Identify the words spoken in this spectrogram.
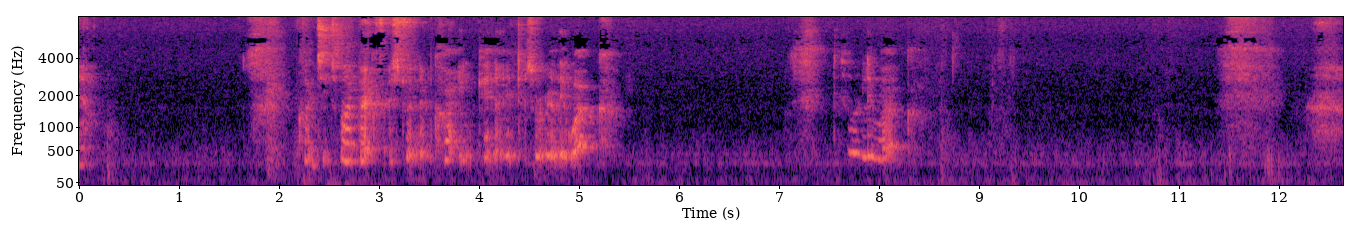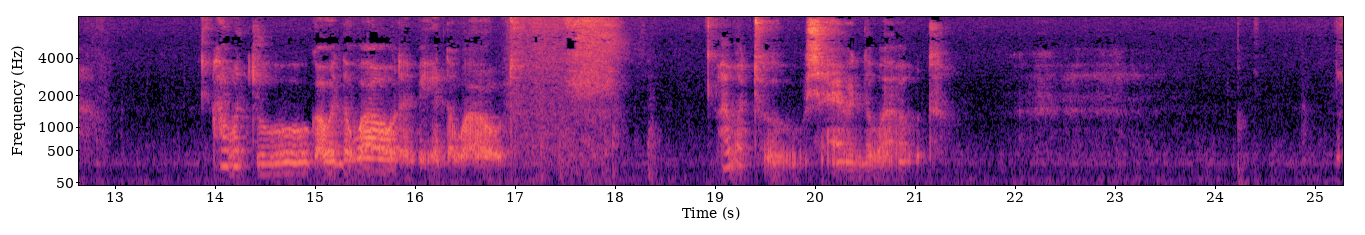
Yeah. Can't eat my breakfast when I'm crying, can I? It doesn't really work. doesn't really work. I want to go in the world and be in the world. I want to share in the world. I'm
